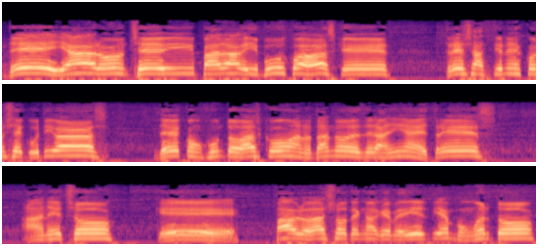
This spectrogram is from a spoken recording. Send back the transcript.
de Jaron Chevy para Guipúzcoa Basket. Tres acciones consecutivas del conjunto vasco, anotando desde la línea de tres. Han hecho que Pablo Lasso tenga que pedir tiempo muerto,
